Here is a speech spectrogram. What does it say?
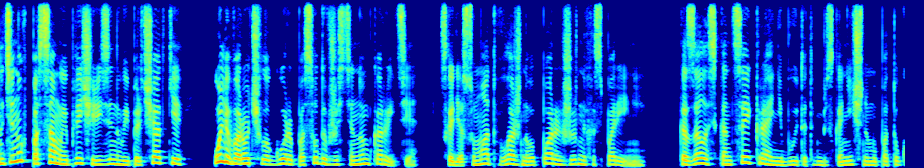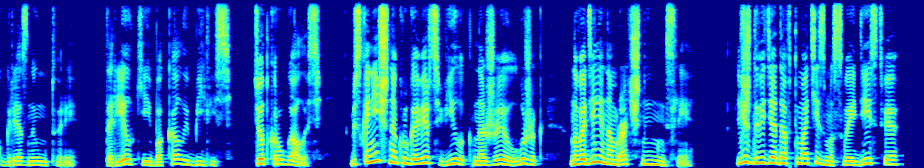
Натянув по самые плечи резиновые перчатки, Оля ворочала горы посуды в жестяном корыте, сходя с ума от влажного пара и жирных испарений. Казалось, конца и края не будет этому бесконечному потоку грязной утвари. Тарелки и бокалы бились. Тетка ругалась. Бесконечная круговерть вилок, ножей, ложек наводили на мрачные мысли. Лишь доведя до автоматизма свои действия,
